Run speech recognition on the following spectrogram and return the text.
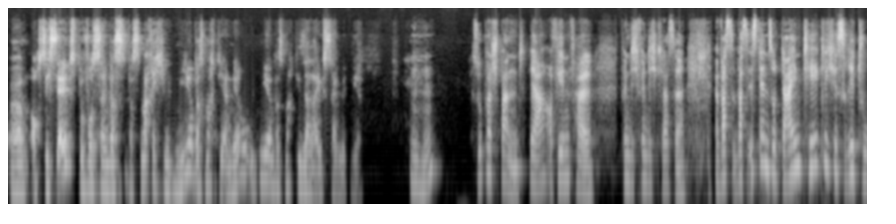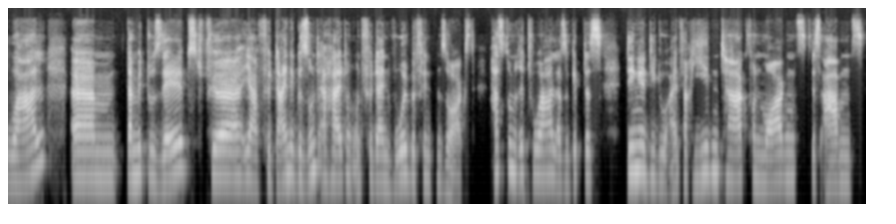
äh, auch sich selbst Bewusstsein, was, was mache ich mit mir, was macht die Ernährung mit mir, was macht dieser Lifestyle mit mir. Mhm. Super spannend, ja, auf jeden Fall. Finde ich, finde ich klasse. Was, was ist denn so dein tägliches Ritual, ähm, damit du selbst für, ja, für deine Gesunderhaltung und für dein Wohlbefinden sorgst? Hast du ein Ritual? Also gibt es Dinge, die du einfach jeden Tag von morgens bis abends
